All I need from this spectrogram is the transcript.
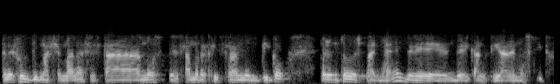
tres últimas semanas, estamos, estamos registrando un pico, pero en toda España, ¿eh? de, cantidad de mosquitos.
